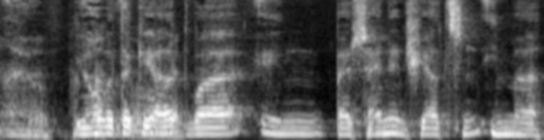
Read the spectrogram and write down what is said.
Naja. Ja, aber der Gerhard war in, bei seinen Scherzen immer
